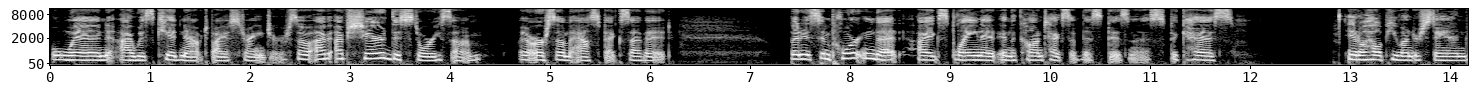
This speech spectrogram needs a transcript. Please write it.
when I was kidnapped by a stranger. So I've, I've shared this story some, or some aspects of it. But it's important that I explain it in the context of this business because it'll help you understand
